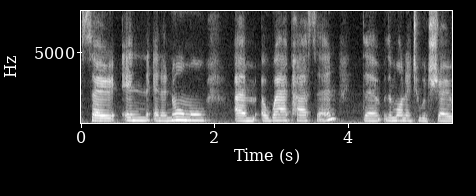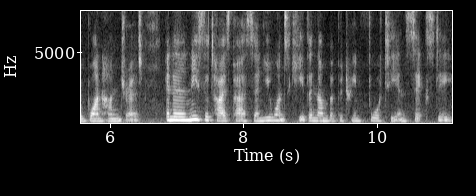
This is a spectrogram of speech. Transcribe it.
so in in a normal um, aware person, the the monitor would show 100. In an anesthetized person, you want to keep the number between 40 and 60.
